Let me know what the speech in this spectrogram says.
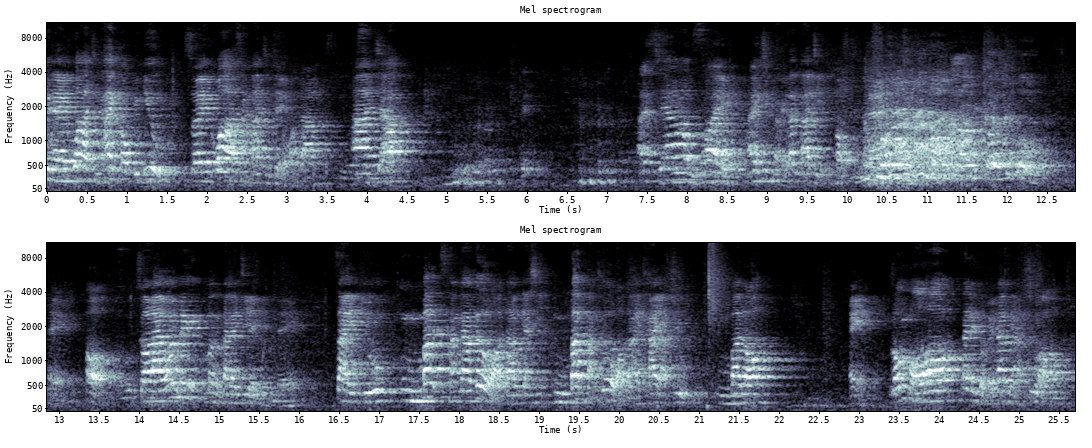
为呢，我真爱交朋友，所以我参加真侪活动。啊，遮，啊，遮快，爱真快咱加一吼。嘿，好，再来，我要问大家一个问题。在场毋捌参加过活动，也是毋捌办过活动的卡业手，毋捌哦。诶，拢无哦，咱就袂当举手哦。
